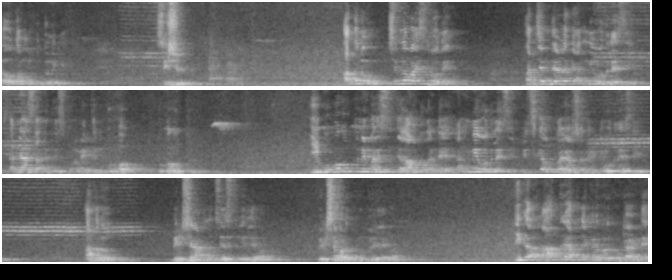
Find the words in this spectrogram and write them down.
గౌతమ బుద్ధునికి శిష్యుడు. అతను చిన్న వయసులోనే పద్దెనిమిదేళ్ళకి అన్నీ వదిలేసి సన్యాసాన్ని తీసుకున్న వ్యక్తి ఉప ఉపగుప్తుడు. ఈ ఉపగుప్తుని పరిస్థితి ఎలా ఉంటుందంటే అన్నీ వదిలేసి ఫిజికల్ ప్లెజర్స్ వదిలేసి అతను భిక్షాటన చేస్తూ వెళ్ళేవాడు భిక్ష పడుకుంటూ వెళ్ళేవాడు. ఇక రాత్రి అతను ఎక్కడ పడుకుంటా అంటే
